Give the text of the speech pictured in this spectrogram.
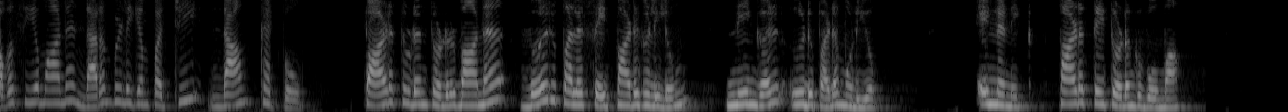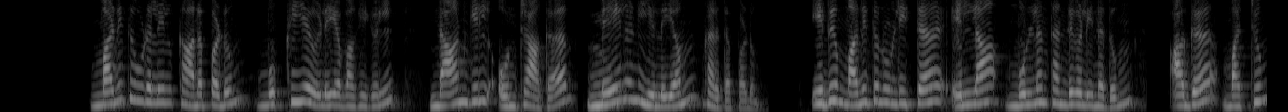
அவசியமான நரம்பிழையம் பற்றி நாம் கற்போம் பாடத்துடன் தொடர்பான வேறு பல செயற்பாடுகளிலும் நீங்கள் ஈடுபட முடியும். என்ன நிக் பாடத்தை தொடங்குவோமா? மனித உடலில் காணப்படும் முக்கிய இளைய வகைகள் நான்கில் ஒன்றாக மேலணி இழையம் கருதப்படும். இது மனிதன் உள்ளிட்ட எல்லா முள்ளந்தண்டுகளினதும் அக மற்றும்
